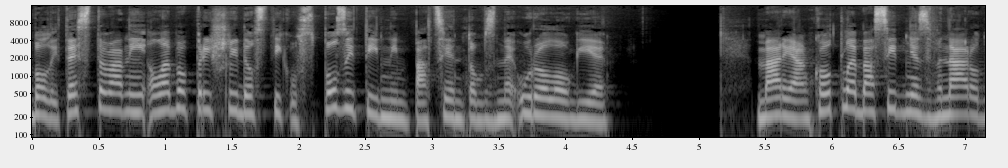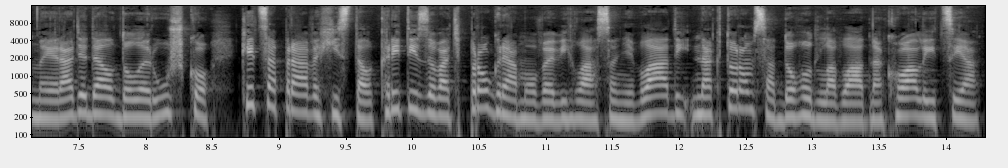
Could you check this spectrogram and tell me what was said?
Boli testovaní, lebo prišli do styku s pozitívnym pacientom z neurológie. Marian Kotleba si dnes v Národnej rade dal dole rúško, keď sa práve chystal kritizovať programové vyhlásenie vlády, na ktorom sa dohodla vládna koalícia.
